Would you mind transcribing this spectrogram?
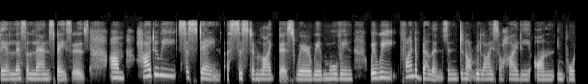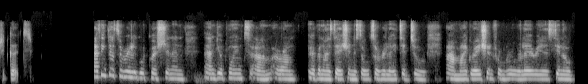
There are lesser land spaces. Um, how do we sustain a system like this where we're moving, where we find a balance and do not rely so highly on imported goods? I think that's a really good question, and and your point um, around urbanization is also related to um, migration from rural areas. You know,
